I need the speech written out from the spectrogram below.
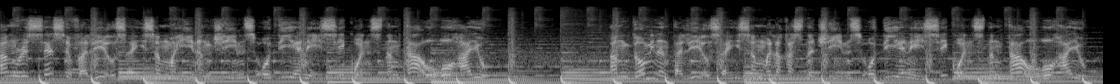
Ang recessive alleles ay isang mahinang genes o DNA sequence ng tao o hayop. Ang dominant alleles ay isang malakas na genes o DNA sequence ng tao o hayop.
